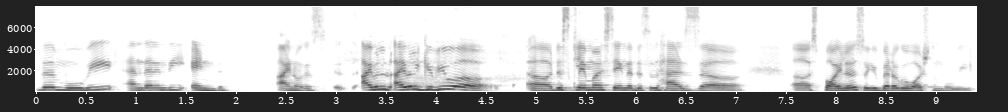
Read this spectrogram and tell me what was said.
the movie and then in the end, I know this. I will. I will give you a, a disclaimer saying that this is, has uh, uh, spoilers, so you better go watch the movie.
